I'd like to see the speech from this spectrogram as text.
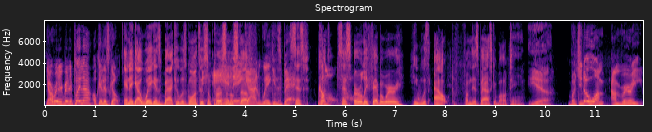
y'all ready to really play now? Okay, let's go. And they got Wiggins back, who was going through some personal and they stuff got Wiggins back. since come what, on, since dog. early February. He was out from this basketball team. Yeah. But you know who I'm I'm very inter-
